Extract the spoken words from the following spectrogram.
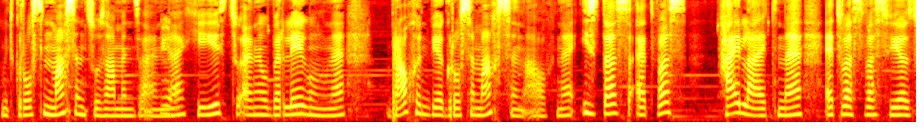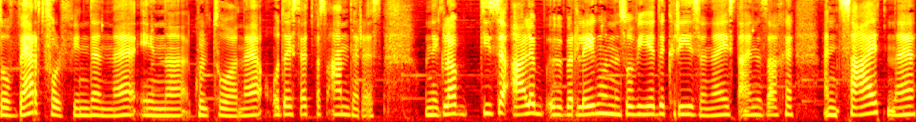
mit großen Massen zusammen sein. Ja. Ne? Hier ist zu einer Überlegung, ne, brauchen wir große Massen auch? Ne? Ist das etwas, Highlight, ne? etwas, was wir so wertvoll finden ne? in äh, Kultur, ne? oder ist etwas anderes. Und ich glaube, diese alle Überlegungen, so wie jede Krise, ne? ist eine Sache, eine Zeit, ne?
